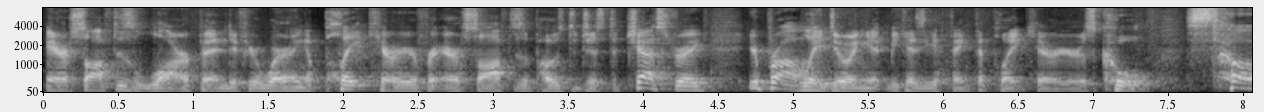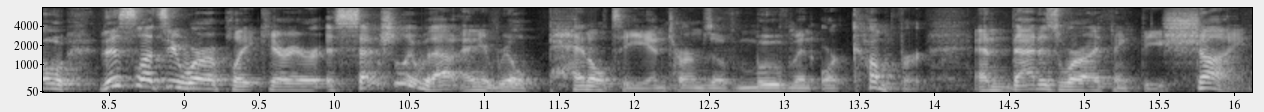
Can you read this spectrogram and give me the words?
airsoft is LARP, and if you're wearing a plate carrier for airsoft as opposed to just a chest rig, you're probably doing it because you think the plate carrier is cool. So this lets you wear a plate carrier essentially without any real penalty in terms of movement or comfort, and that is where I think these shine.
